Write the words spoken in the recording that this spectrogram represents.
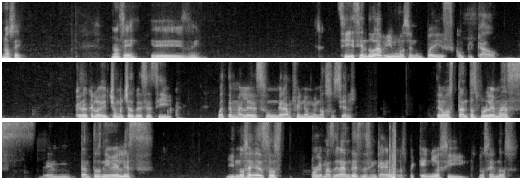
no sé. No sé. Eh, sí, sin duda vivimos en un país complicado. Creo que lo he dicho muchas veces y Guatemala es un gran fenómeno social. Tenemos tantos problemas en tantos niveles y no sé, esos problemas grandes desencadenan los pequeños y no sé, nos,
